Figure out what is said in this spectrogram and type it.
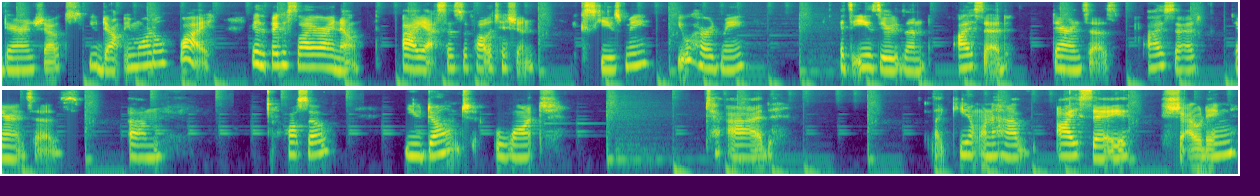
Darren shouts. You doubt me, mortal? Why? You're the biggest liar I know. Ah, yes, says the politician. Excuse me? You heard me. It's easier than I said. Darren says. I said, Darren says. Um, also, you don't want to add, like, you don't want to have I say shouting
